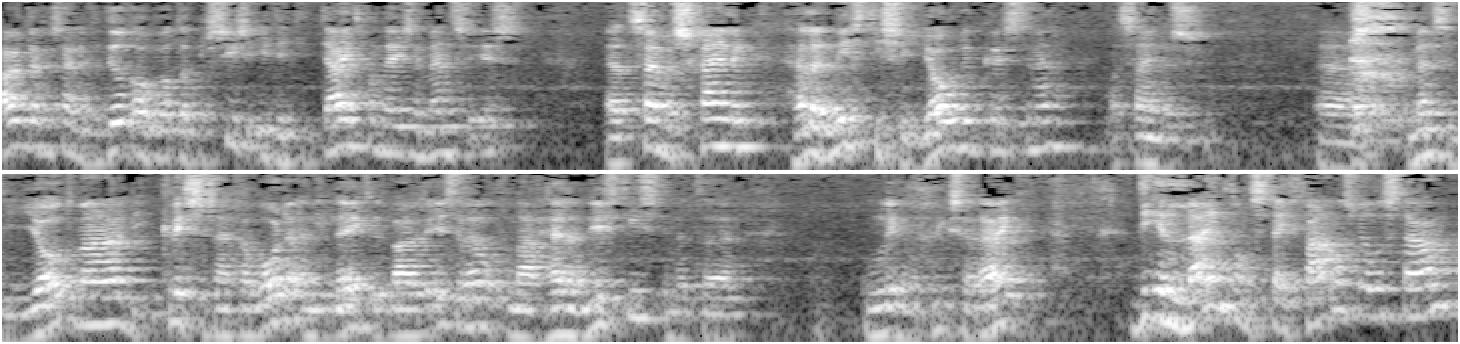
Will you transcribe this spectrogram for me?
Uitleggers zijn er verdeeld over wat de precieze identiteit van deze mensen is. Het zijn waarschijnlijk Hellenistische Jodenchristenen. Dat zijn dus uh, mensen die Jood waren, die christen zijn geworden en die leefden buiten Israël, vandaar Hellenistisch in het uh, omliggende Griekse Rijk. Die in lijn van Stefanus wilden staan.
